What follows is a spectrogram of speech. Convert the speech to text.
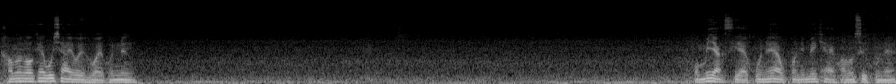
เขามันก็แค่ผู้ชายห่วยๆคนหนึ่งผมไม่อยากเสียคุณให้กับคนที่ไม่แคร์ความรู้สึกคุณนะ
